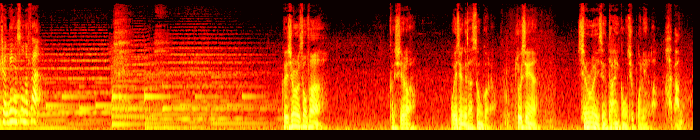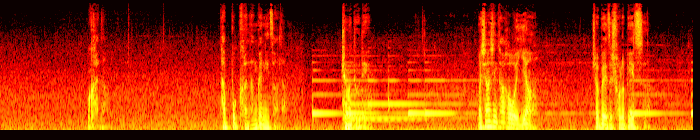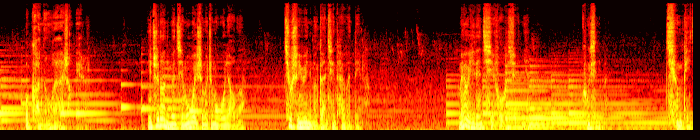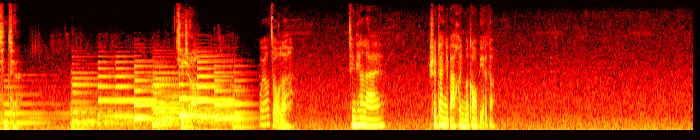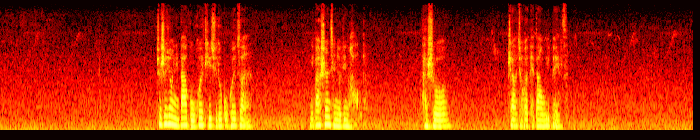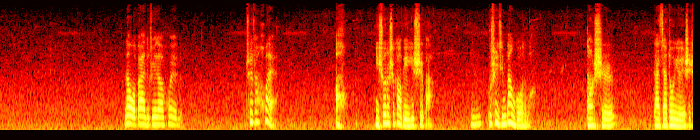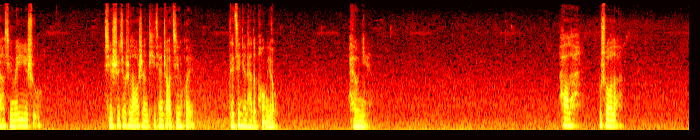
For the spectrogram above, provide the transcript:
先生给你送的饭，给星若送饭。可惜了，我已经给他送过了。陆星言，星若已经答应跟我去柏林了，害怕吗？不可能，他不可能跟你走的。这么笃定？我相信他和我一样，这辈子除了彼此。不可能会爱上别人。你知道你们节目为什么这么无聊吗？就是因为你们感情太稳定了。没有一点起伏和悬念。恭喜你们。情比金坚。谢谢啊。我要走了。今天来是带你爸和你们告别的。这是用你爸骨灰提取的骨灰钻，你爸生前就定好了。他说，这样就会陪伴我一辈子。那我爸的追悼会呢？追悼会？哦，你说的是告别仪式吧？嗯，不是已经办过了吗？当时大家都以为是场行为艺术，其实就是老沈提前找机会。再见见他的朋友，还有你。好了，不说了。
